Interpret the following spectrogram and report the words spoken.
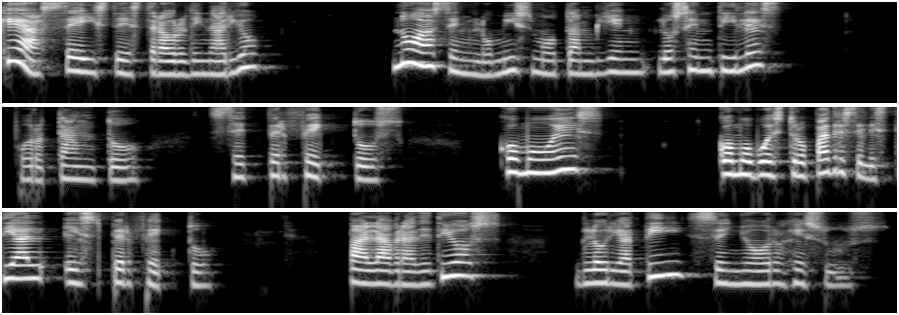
¿qué hacéis de extraordinario? ¿No hacen lo mismo también los gentiles? Por tanto, sed perfectos, como es, como vuestro Padre Celestial es perfecto. Palabra de Dios, gloria a ti, Señor Jesús.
